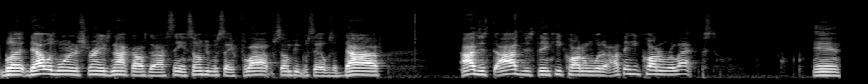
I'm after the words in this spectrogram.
But that was one of the strange knockouts that I've seen. Some people say flop, some people say it was a dive. I just I just think he caught him with a, I think he caught him relaxed. And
